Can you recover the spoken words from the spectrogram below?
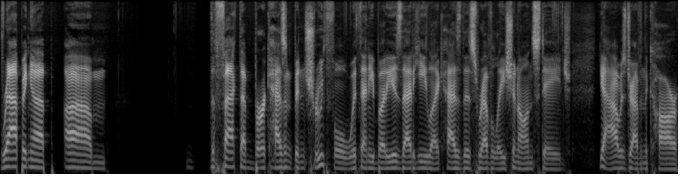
wrapping up um, the fact that Burke hasn't been truthful with anybody is that he like has this revelation on stage. Yeah, I was driving the car.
